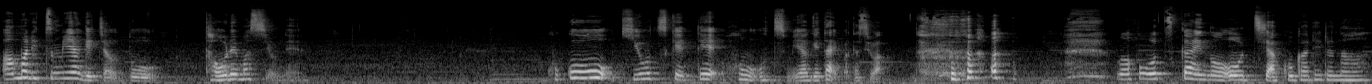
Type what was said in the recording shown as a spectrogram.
あんまり積み上げちゃうと倒れますよね。ここを気をつけて本を積み上げたい私は。魔法使いのお家憧れるな。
